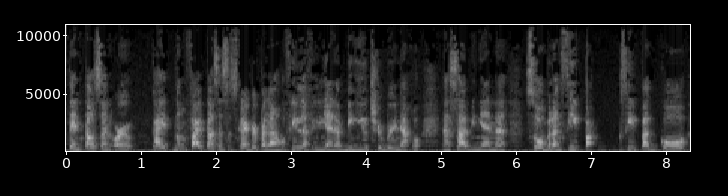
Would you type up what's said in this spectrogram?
10,000 or kahit nung 5,000 subscriber pa lang ako, feel na feel niya na big YouTuber na ako. Nasabi niya na sobrang sipak, sipag ko,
